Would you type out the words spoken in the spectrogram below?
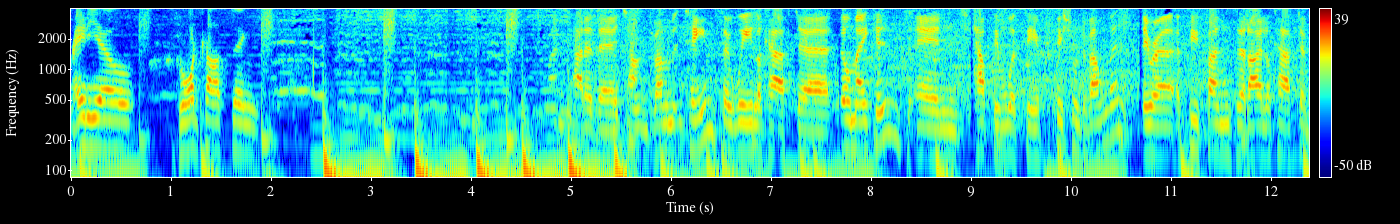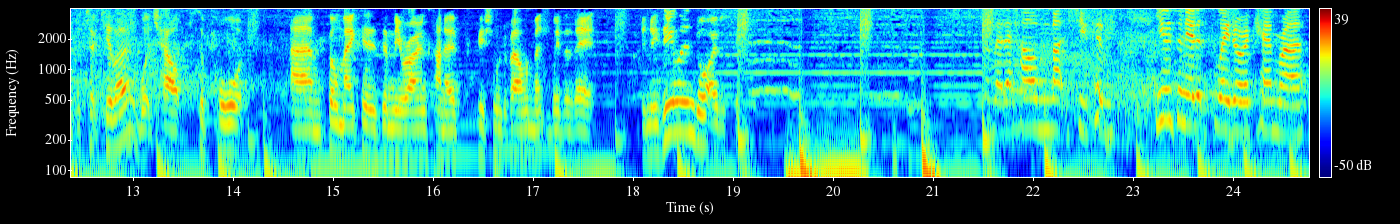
radio, broadcasting. The talent development team, so we look after filmmakers and help them with their professional development. There are a few funds that I look after in particular, which help support um, filmmakers in their own kind of professional development, whether that's in New Zealand or overseas. No matter how much you can use an edit suite or a camera,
